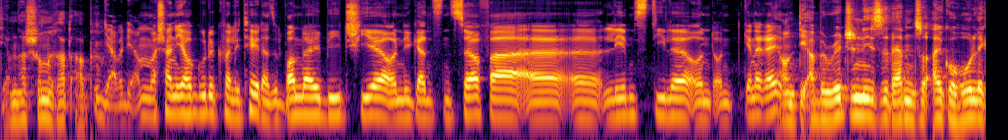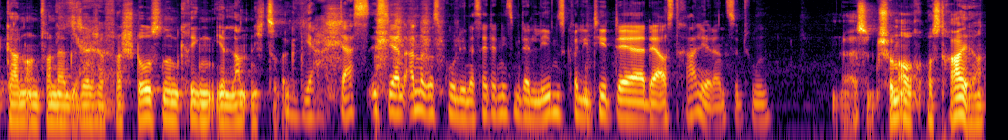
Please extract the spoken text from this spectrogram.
die haben da schon ein Rad ab. Ja, aber die haben wahrscheinlich auch gute Qualität. Also Bondi Beach hier und die ganzen Surfer-Lebensstile äh, und, und generell. Ja, und die Aborigines werden zu Alkoholikern und von der Gesellschaft verstoßen und kriegen ihr Land nicht zurück. Ja, das ist ja ein anderes Problem. Das hat ja nichts mit der Lebensqualität der, der Australier dann zu tun. Ja, Es sind schon auch Australier.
